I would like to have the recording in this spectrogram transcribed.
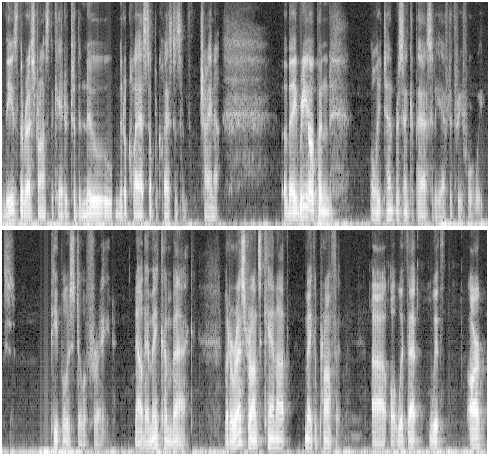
These are the restaurants that cater to the new middle class, upper classes of China. They reopened only 10% capacity after three, four weeks. People are still afraid. Now, they may come back, but our restaurants cannot make a profit uh, with that, with our,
